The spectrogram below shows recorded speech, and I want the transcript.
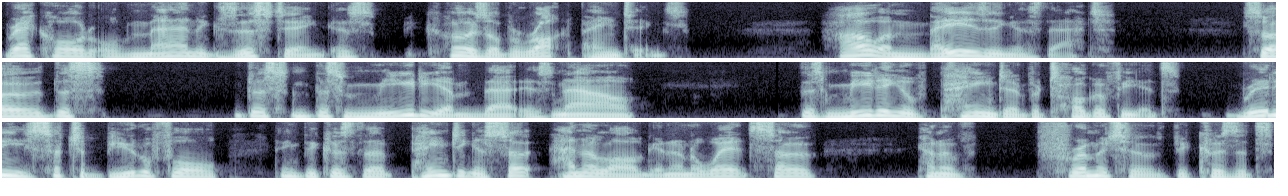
record of man existing is because of rock paintings. How amazing is that? So this this this medium that is now this meeting of paint and photography, it's really such a beautiful thing because the painting is so analog and in a way it's so kind of primitive because it's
